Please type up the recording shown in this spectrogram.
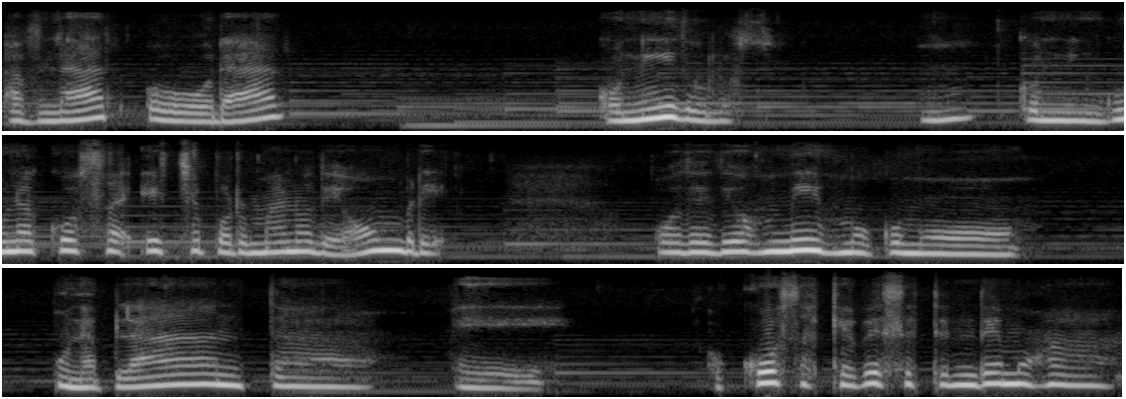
hablar o orar con ídolos, con ninguna cosa hecha por mano de hombre o de Dios mismo como una planta eh, o cosas que a veces tendemos a,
